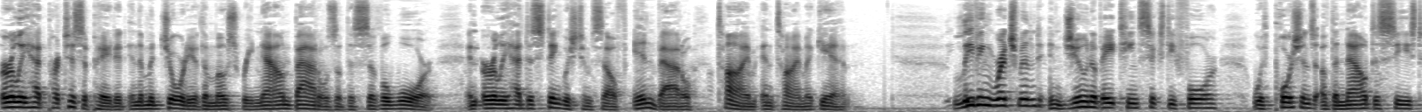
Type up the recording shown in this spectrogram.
Early had participated in the majority of the most renowned battles of the Civil War, and Early had distinguished himself in battle time and time again. Leaving Richmond in June of 1864 with portions of the now deceased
